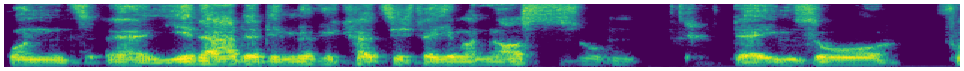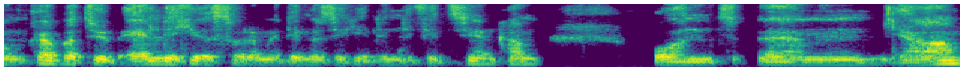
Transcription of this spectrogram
und äh, jeder hat ja die Möglichkeit, sich da jemanden auszusuchen, der ihm so vom Körpertyp ähnlich ist oder mit dem er sich identifizieren kann. Und ähm, ja,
